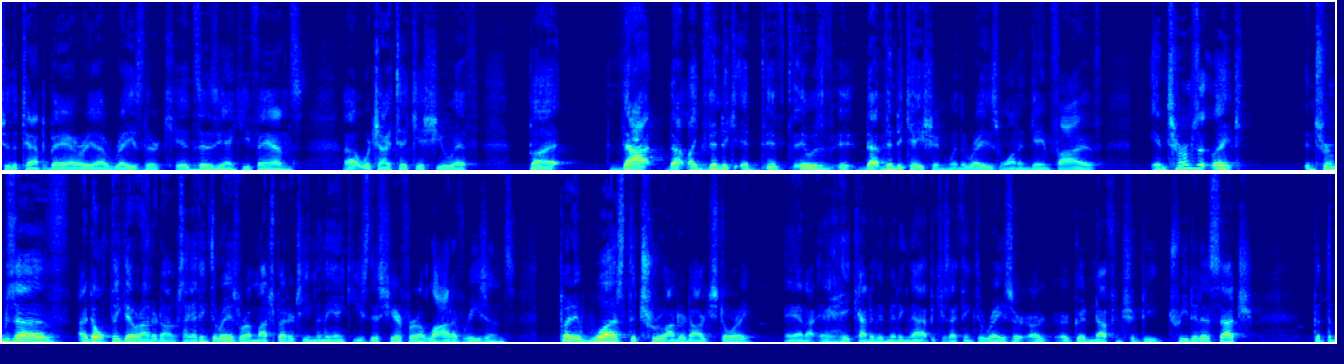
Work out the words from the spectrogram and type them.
to the Tampa Bay area raise their kids as Yankee fans. uh, which I take issue with. But that that like vindic it, it, it was it, that vindication when the Rays won in Game Five. In terms of like, in terms of, I don't think they were underdogs. Like I think the Rays were a much better team than the Yankees this year for a lot of reasons. But it was the true underdog story, and I, I hate kind of admitting that because I think the Rays are, are, are good enough and should be treated as such. But the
